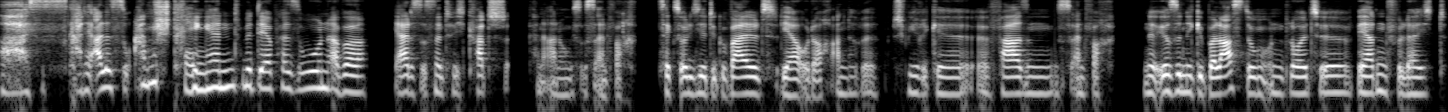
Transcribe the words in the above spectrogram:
oh, es ist gerade alles so anstrengend mit der Person, aber ja, das ist natürlich Quatsch. Keine Ahnung, es ist einfach sexualisierte Gewalt, ja, oder auch andere schwierige äh, Phasen. Es ist einfach eine irrsinnige Belastung und Leute werden vielleicht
